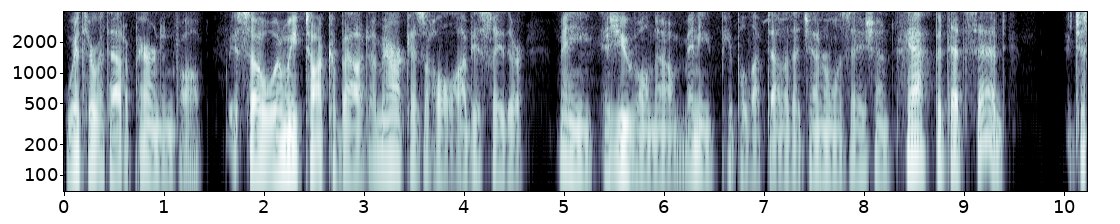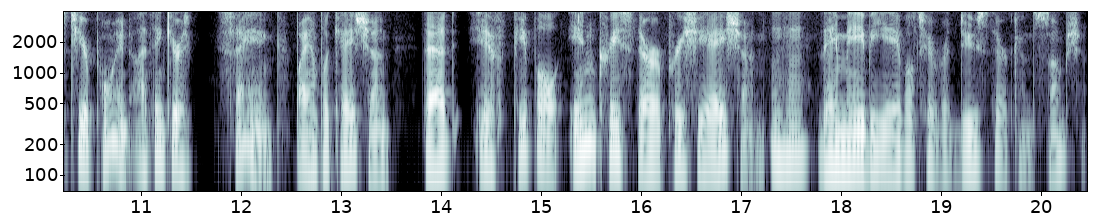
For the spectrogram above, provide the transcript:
with or without a parent involved. So when we talk about America as a whole, obviously there are many, as you well know, many people left out of that generalization. yeah But that said, just to your point, I think you're saying by implication that if people increase their appreciation, mm-hmm. they may be able to reduce their consumption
